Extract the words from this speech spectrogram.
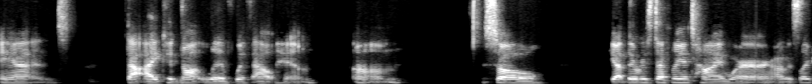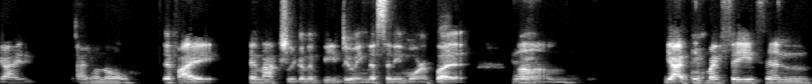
and that I could not live without him. Um, so yeah, there was definitely a time where I was like, I, I don't know if I am actually going to be doing this anymore, but, wow. um, yeah, I wow. think my faith and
